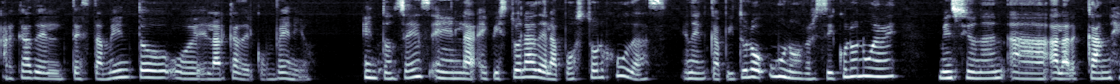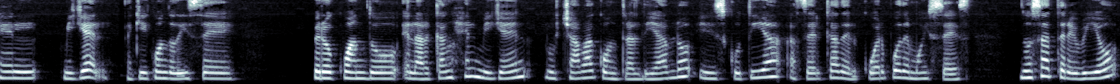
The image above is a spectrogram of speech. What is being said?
arca del testamento o el arca del convenio. Entonces, en la epístola del apóstol Judas, en el capítulo 1, versículo 9, mencionan al arcángel Miguel. Aquí cuando dice, pero cuando el arcángel Miguel luchaba contra el diablo y discutía acerca del cuerpo de Moisés, no se atrevió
